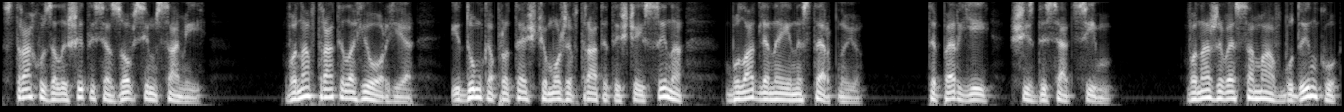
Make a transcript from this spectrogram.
страху залишитися зовсім самій. Вона втратила Георгія, і думка про те, що може втратити ще й сина, була для неї нестерпною. Тепер їй 67. Вона живе сама в будинку,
